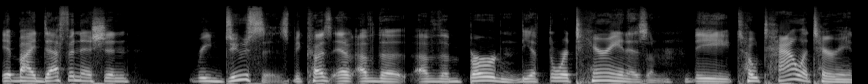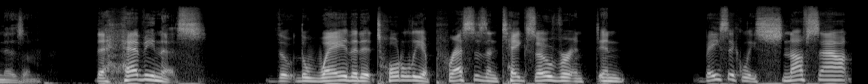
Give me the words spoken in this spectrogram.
it by definition reduces because of the of the burden, the authoritarianism, the totalitarianism the heaviness, the the way that it totally oppresses and takes over and, and basically snuffs out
